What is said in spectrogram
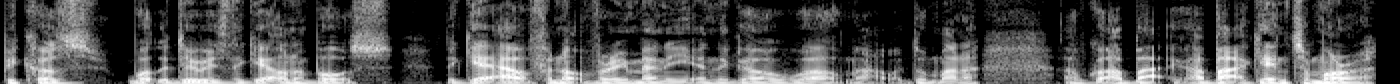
because what they do is they get on a bus, they get out for not very many, and they go, well, nah, it don't matter. I've got a bat, a bat again tomorrow.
